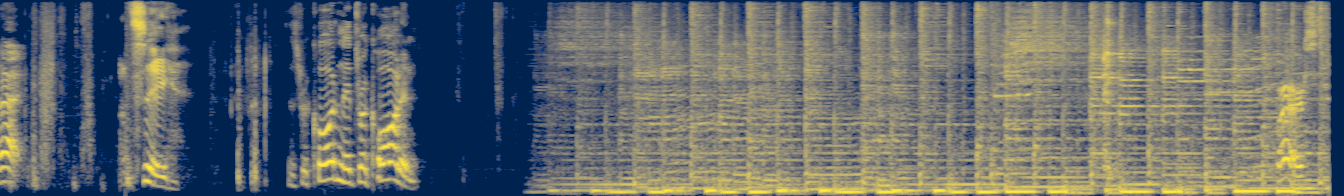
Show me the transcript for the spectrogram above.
Alright, let's see. It's recording, it's recording. First,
